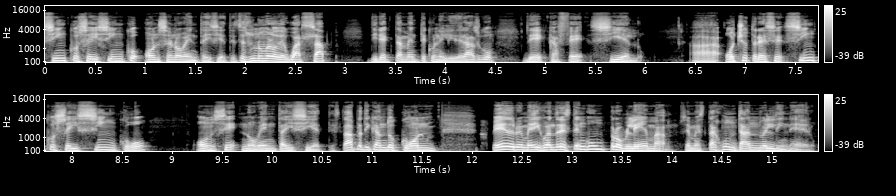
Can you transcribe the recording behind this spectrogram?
813-565-1197. Este es un número de WhatsApp directamente con el liderazgo de Café Cielo. Ah, 813-565-1197. Estaba platicando con Pedro y me dijo, Andrés, tengo un problema, se me está juntando el dinero.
